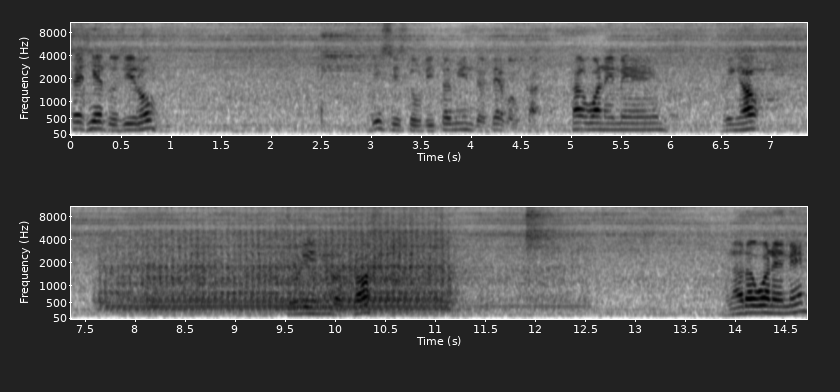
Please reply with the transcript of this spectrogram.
Set here to zero. This is to determine the depth of cut. Cut 1 mm, bring out. Slowly move across. Another 1 mm.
